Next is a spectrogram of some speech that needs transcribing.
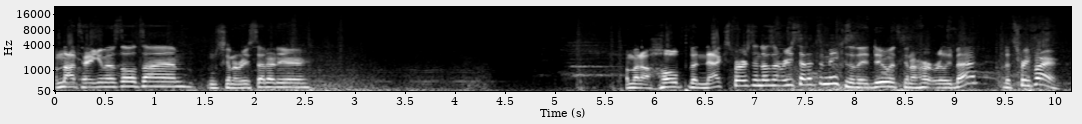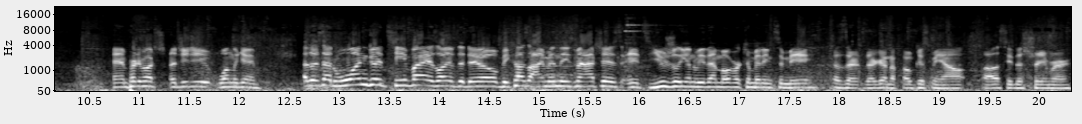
I'm not taking this the whole time. I'm just gonna reset it here. I'm gonna hope the next person doesn't reset it to me because if they do, it's gonna hurt really bad. It's free fire, and pretty much a GG won the game. As I said, one good team fight is all you have to do. Because I'm in these matches, it's usually gonna be them overcommitting to me because they're they're gonna focus me out. I'll see the streamer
